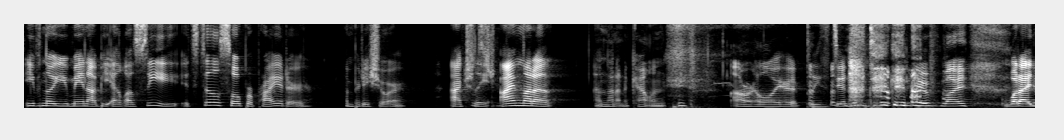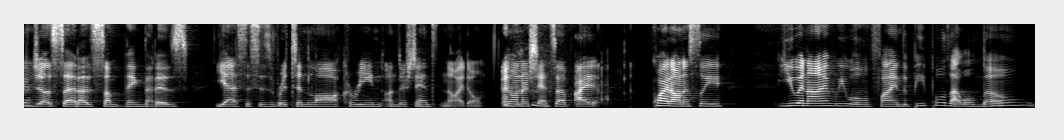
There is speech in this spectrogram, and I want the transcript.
even though you may not be LLC, it's still sole proprietor. I'm pretty sure. Actually, I'm not a I'm not an accountant a lawyer. Please do not take any of my what I yeah. just said as something that is yes, this is written law. Corine understands. No, I don't. I don't understand stuff. I quite honestly, you and I, we will find the people that will know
